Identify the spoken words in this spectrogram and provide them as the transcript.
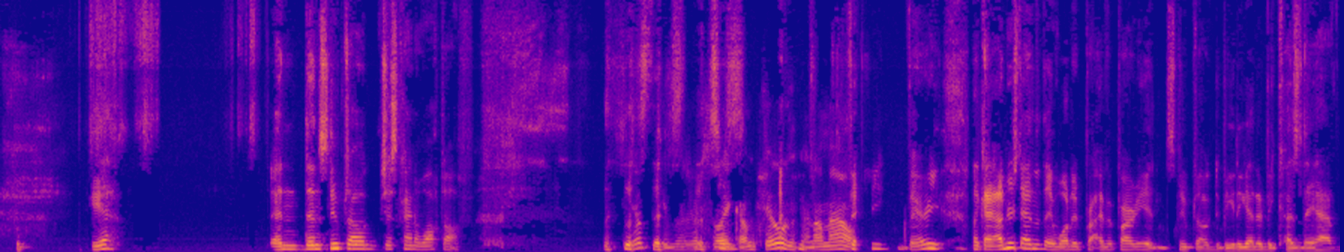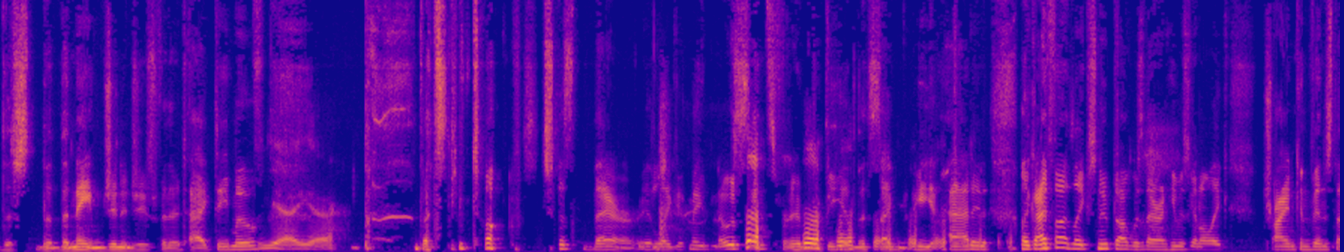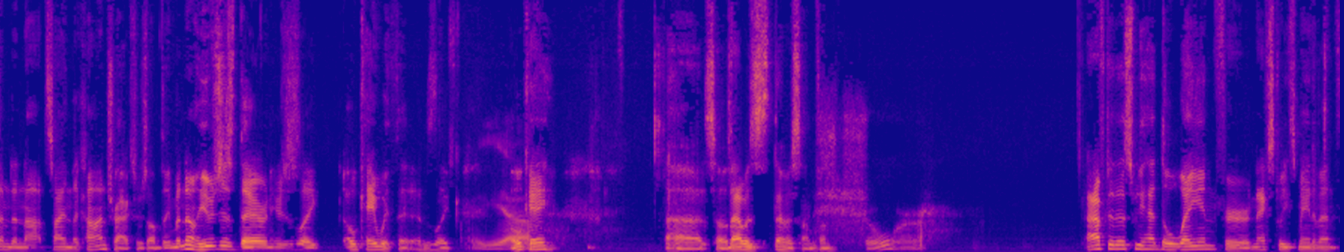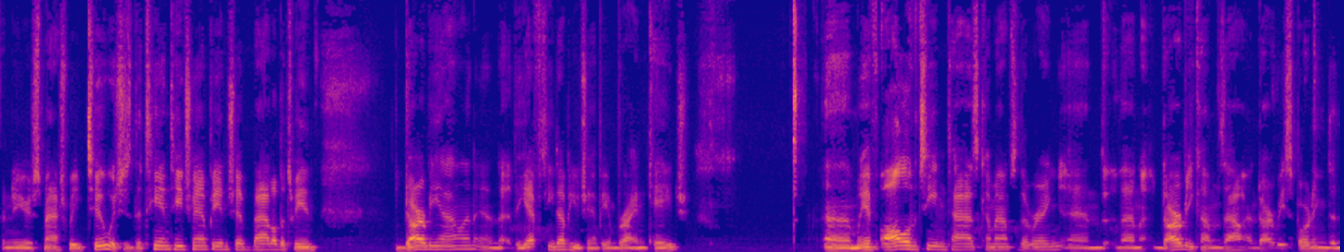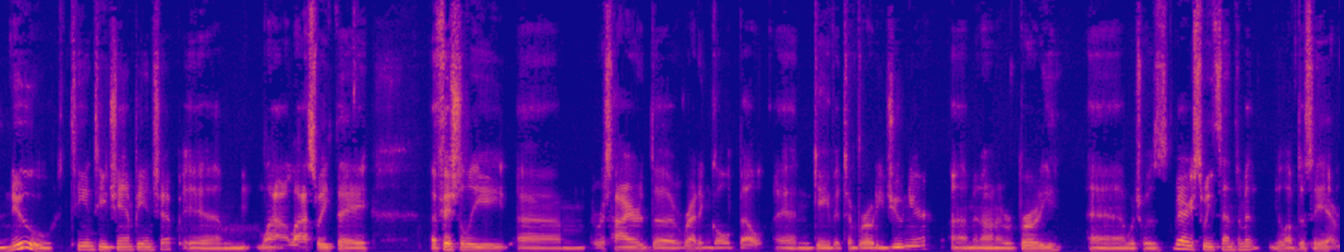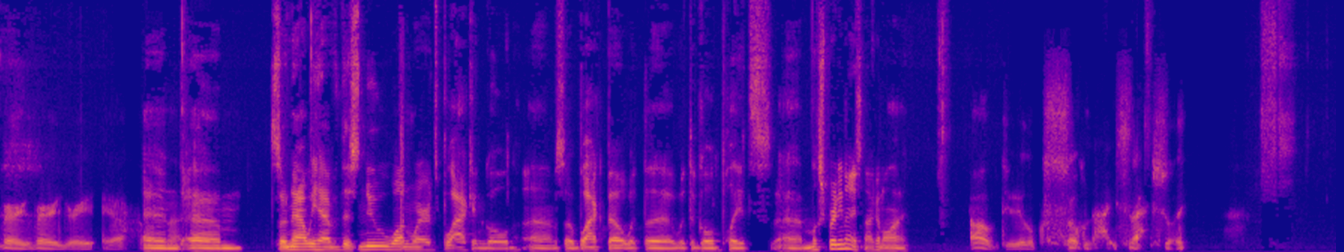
yeah. And then Snoop Dogg just kind of walked off. Yep, was- he this- was this just like, was- "I'm chilling and I'm out." very, very like I understand that they wanted Private Party and Snoop Dogg to be together because they have this the, the name Gin and Juice for their tag team move, Yeah, yeah. but Snoop Dogg was just there. It like it made no sense for him to be in the segment. He added like I thought like Snoop Dogg was there and he was gonna like try and convince them to not sign the contracts or something, but no, he was just there and he was just like okay with it. And it's like Yeah. okay. Uh, so that was that was something. Sure. After this, we had the weigh-in for next week's main event for New Year's Smash Week Two, which is the TNT Championship battle between Darby Allin and the FTW champion Brian Cage. Um, we have all of Team Taz come out to the ring, and then Darby comes out, and Darby sporting the new TNT Championship. Um, last week they officially um, retired the red and gold belt and gave it to Brodie Jr. Um, in honor of Brodie, uh, which was very sweet sentiment. You love to see Yeah, it. very, very great. Yeah. And um, so now we have this new one where it's black and gold. Um, so black belt with the with the gold plates um, looks pretty nice. Not gonna lie. oh, dude, it looks so nice, actually.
